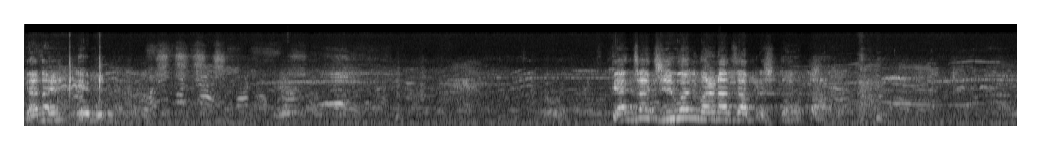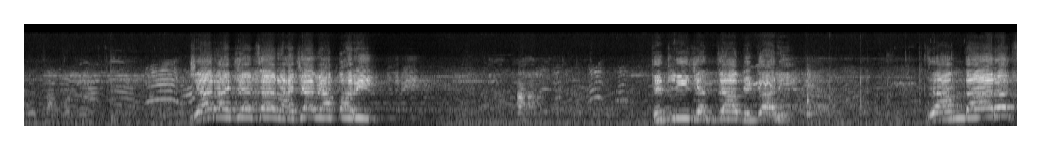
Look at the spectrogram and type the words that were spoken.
त्यांना हे बोलू. त्यांचा जीवन मरणाचा प्रश्न होता. ज्या राज्याचा राजा व्यापारी तिथली जनता भिकारी. जर आमदारच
